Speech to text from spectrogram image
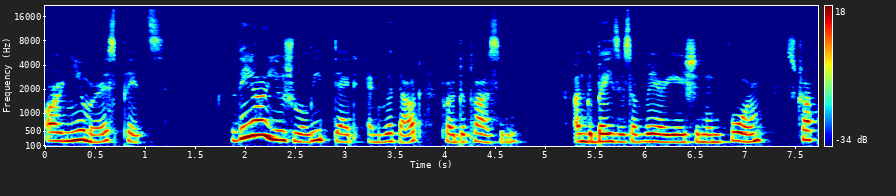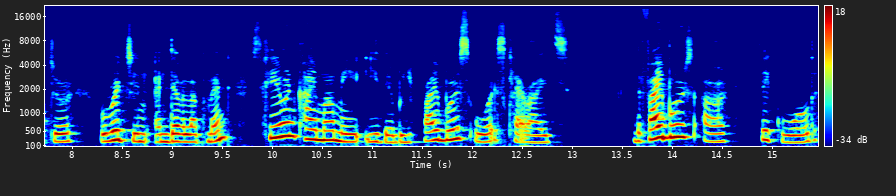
or numerous pits. They are usually dead and without protoplasm. On the basis of variation in form, structure, origin, and development, sclerenchyma may either be fibrous or sclereids. The fibers are thick walled,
